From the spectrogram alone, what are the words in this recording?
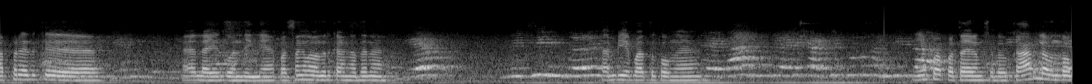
அப்புறம் எதுக்கு? லைவுக்கு வந்தீங்க. பசங்களாம் வந்திருக்காங்க தானே தம்பியை பார்த்துக்கோங்க. ஏன்ப்பா பத்தாயிரம் செலவு? காரில் வந்தோம்.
